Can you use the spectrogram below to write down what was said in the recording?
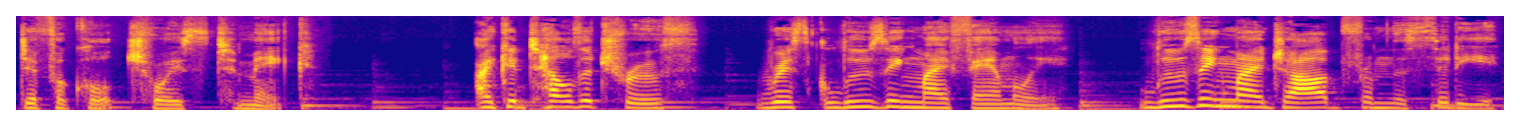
difficult choice to make. I could tell the truth, risk losing my family, losing my job from the city,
